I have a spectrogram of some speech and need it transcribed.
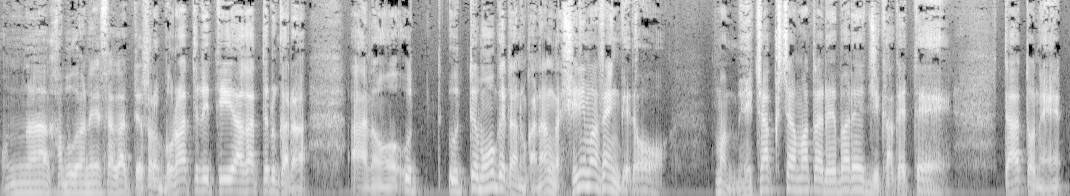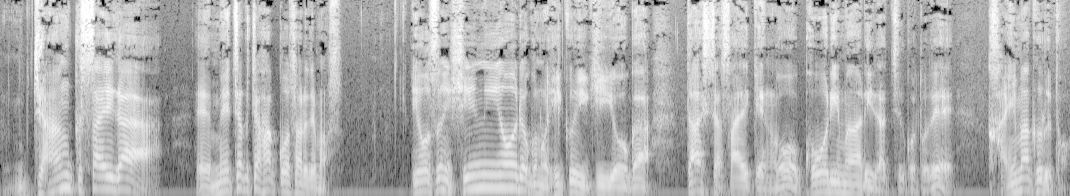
こんな株がね、下がって、それはボラティリティ上がってるから、あの、売って儲けたのかなんか知りませんけど、まあ、めちゃくちゃまたレバレッジかけて、で、あとね、ジャンク債が、えめちゃくちゃ発行されてます。要するに信用力の低い企業が出した債券を小売回りだということで買いまくると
